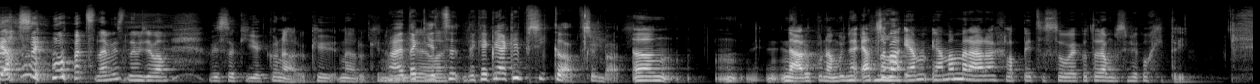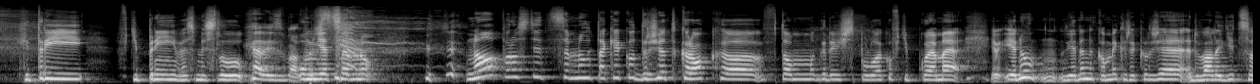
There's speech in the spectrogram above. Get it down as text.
já si vůbec nemyslím, že mám vysoký jako nároky, nároky na ale muže, tak něco, tak jako jaký příklad třeba? Um, nároku na muže. Já třeba, no. já, já mám ráda chlapy, co jsou jako teda musím jako chytrý. Chytrý, vtipný ve smyslu Charisma, umět prostě. se mnou No, prostě se mnou tak jako držet krok eh, v tom, když spolu jako vtipkujeme. Jednou, jeden komik řekl, že dva lidi, co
